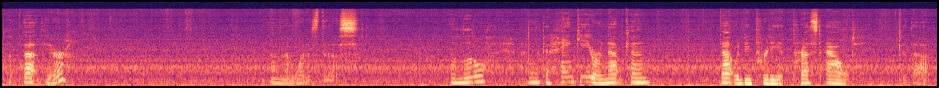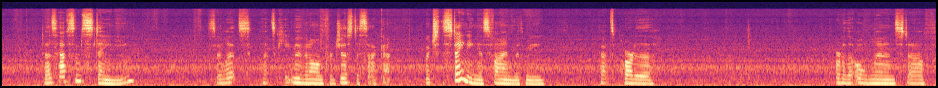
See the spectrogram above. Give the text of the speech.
Put that there. And then what is this? A little, like a hanky or a napkin. That would be pretty pressed out. Look at that. Does have some staining. So let's let's keep moving on for just a second. Which the staining is fine with me. That's part of the part of the old linen stuff.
